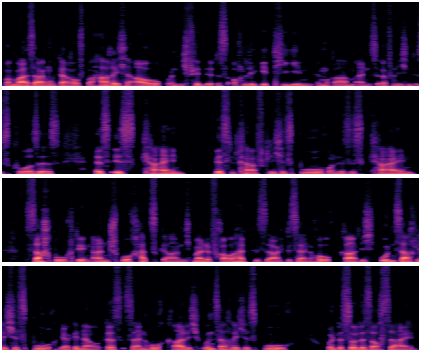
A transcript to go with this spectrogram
nochmal sagen, und darauf beharre ich auch, und ich finde das auch legitim im Rahmen eines öffentlichen Diskurses, es ist kein wissenschaftliches Buch und es ist kein Sachbuch. Den Anspruch hat es gar nicht. Meine Frau hat gesagt, es ist ein hochgradig unsachliches Buch. Ja, genau, das ist ein hochgradig unsachliches Buch und das soll es auch sein.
